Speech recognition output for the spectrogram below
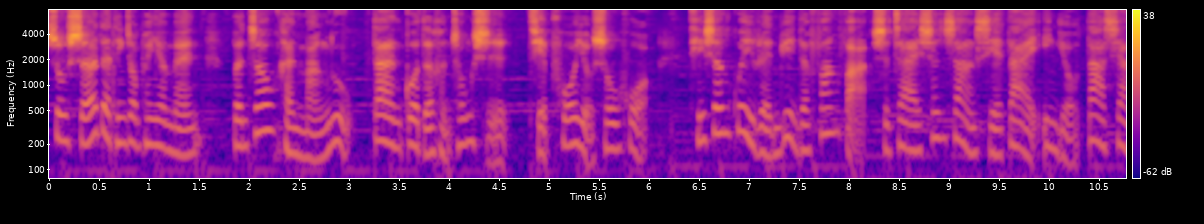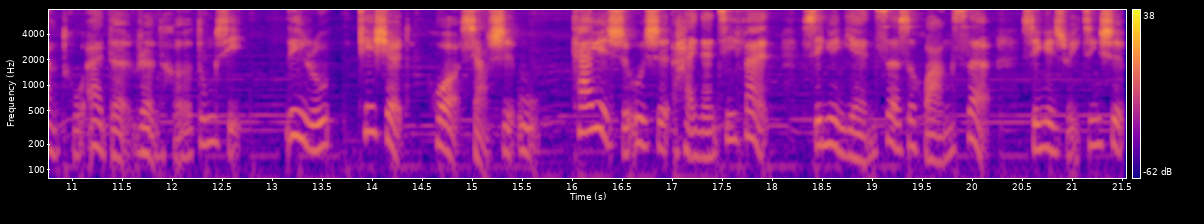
属蛇的听众朋友们，本周很忙碌，但过得很充实，且颇有收获。提升贵人运的方法是在身上携带印有大象图案的任何东西，例如 T 恤或小饰物。开运食物是海南鸡饭，幸运颜色是黄色，幸运水晶是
